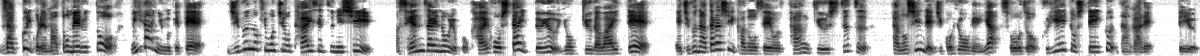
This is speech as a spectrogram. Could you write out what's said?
ざっくりこれまとめると、未来に向けて自分の気持ちを大切にし、潜在能力を解放したいという欲求が湧いて、自分の新しい可能性を探求しつつ、楽しんで自己表現や創造、クリエイトしていく流れっていう、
